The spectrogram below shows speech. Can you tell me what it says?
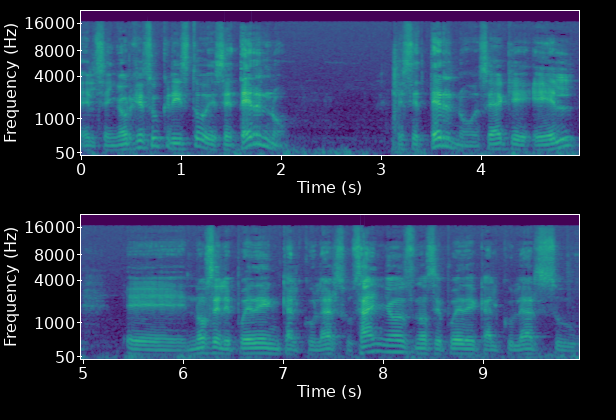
el Señor Jesucristo es eterno es eterno, o sea que Él eh, no se le pueden calcular sus años, no se puede calcular su,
